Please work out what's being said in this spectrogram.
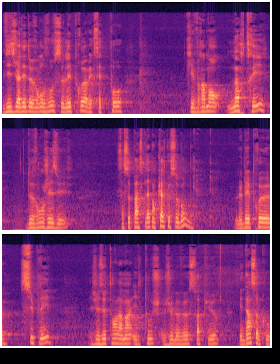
visualiser devant vous ce lépreux avec cette peau qui est vraiment meurtrie devant Jésus. Ça se passe peut-être en quelques secondes. Le lépreux supplie, Jésus tend la main, il touche, je le veux, sois pur. Et d'un seul coup,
